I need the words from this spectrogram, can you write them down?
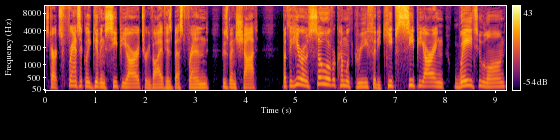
starts frantically giving CPR to revive his best friend who's been shot, but the hero's so overcome with grief that he keeps CPRing way too long,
